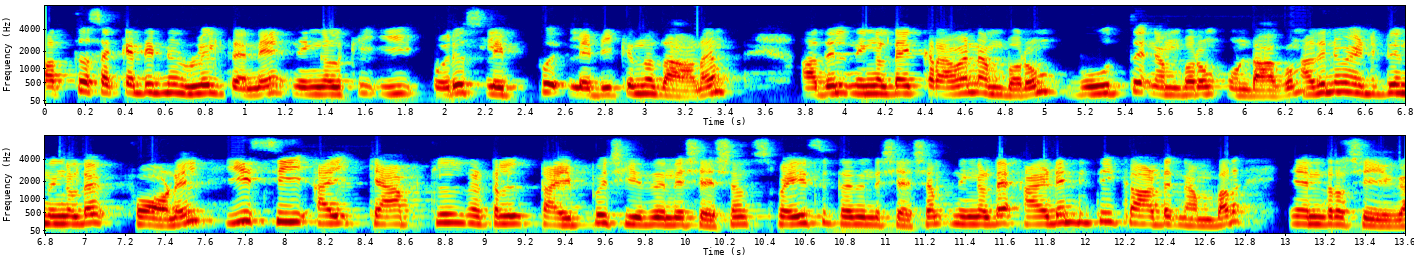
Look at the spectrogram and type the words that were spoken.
പത്ത് സെക്കൻഡിനുള്ളിൽ തന്നെ നിങ്ങൾക്ക് ഈ ഒരു സ്ലിപ്പ് ലഭിക്കുന്നതാണ്. അതിൽ നിങ്ങളുടെ ക്രമ നമ്പറും ബൂത്ത് നമ്പറും ഉണ്ടാകും. അതിന് വേണ്ടിയിട്ട് നിങ്ങളുടെ ഫോണിൽ E C I capital letter type ചെയ്തതിന് ശേഷം സ്പേസ് ഇട്ടതിന് ശേഷം നിങ്ങളുടെ ഐഡന്റിറ്റി കാർഡ് നമ്പർ എന്റർ ചെയ്യുക.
